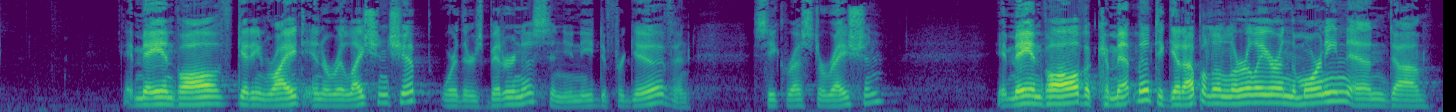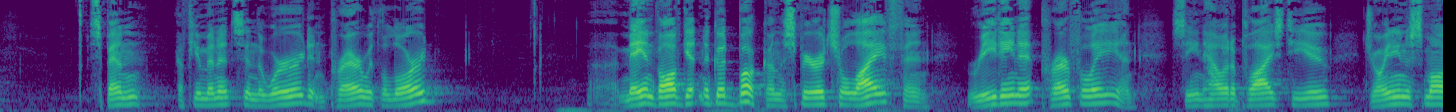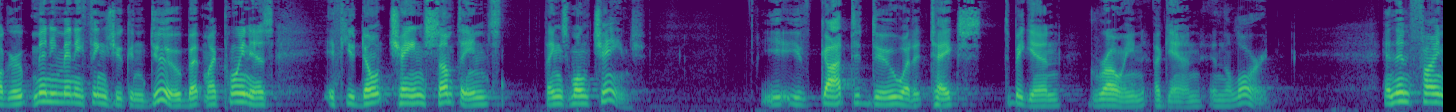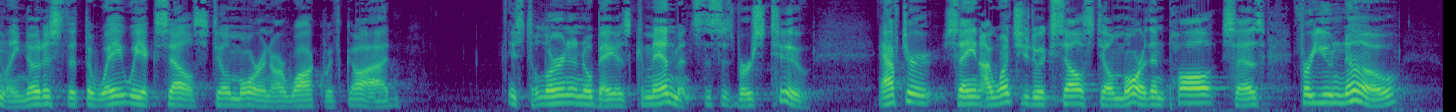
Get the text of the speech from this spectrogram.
It may involve getting right in a relationship where there's bitterness and you need to forgive and seek restoration. It may involve a commitment to get up a little earlier in the morning and uh, spend a few minutes in the Word and prayer with the Lord. Uh, it may involve getting a good book on the spiritual life and reading it prayerfully and seeing how it applies to you, joining a small group, many, many things you can do. But my point is, if you don't change something, things won't change. You've got to do what it takes to begin growing again in the Lord. And then finally, notice that the way we excel still more in our walk with God is to learn and obey His commandments. This is verse 2. After saying, I want you to excel still more, then Paul says, For you know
